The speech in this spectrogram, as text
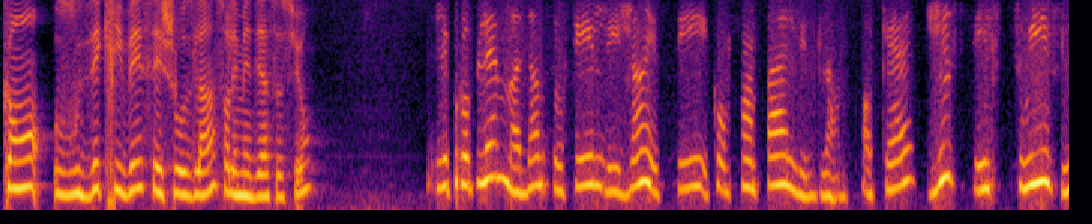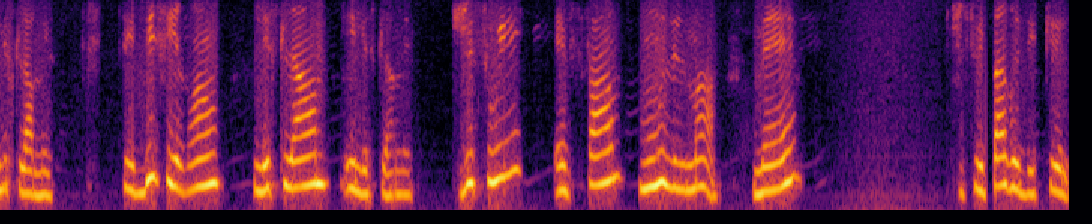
quand vous écrivez ces choses-là sur les médias sociaux? Le problème, Madame Sophie, les gens ici ne comprennent pas l'islam, ok? Juste, ils suivent l'islamisme. C'est différent, l'islam et l'islamisme. Je suis une femme musulmane, mais je ne suis pas ridicule.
